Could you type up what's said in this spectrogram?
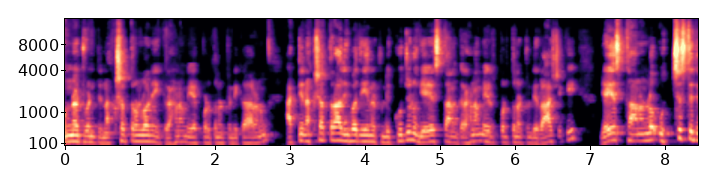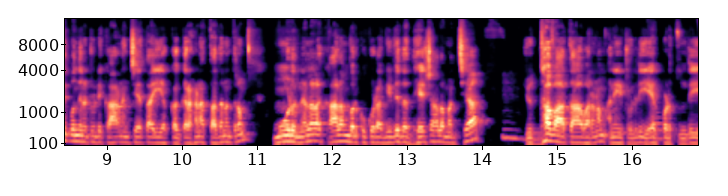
ఉన్నటువంటి నక్షత్రంలోని గ్రహణం ఏర్పడుతున్నటువంటి కారణం. అట్టి నక్షత్రాధిపతి అయినటువంటి కుజుడు వ్యయస్థాన గ్రహణం ఏర్పడుతున్నటువంటి రాశికి వ్యయస్థానంలో ఉచ్చస్థితి పొందినటువంటి కారణం చేత ఈ యొక్క గ్రహణ తదనంతరం మూడు నెలల కాలం వరకు కూడా వివిధ దేశాల మధ్య యుద్ధ వాతావరణం అనేటువంటిది ఏర్పడుతుంది.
